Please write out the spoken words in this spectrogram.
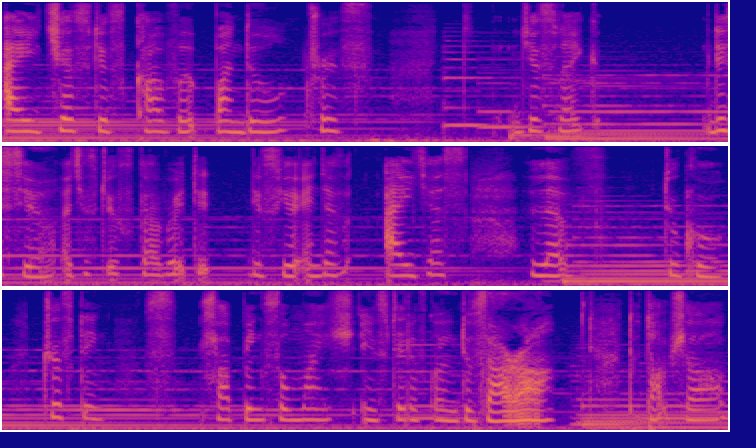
I just discovered bundle thrift just like this year. I just discovered it this year and just i just love to go thrifting shopping so much instead of going to zara to topshop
